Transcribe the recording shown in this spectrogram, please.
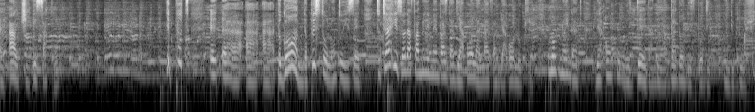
uh, Auchi Isako. They put uh, uh, uh, the gun, the pistol onto his head to tell his other family members that they are all alive and they are all okay, not knowing that their uncle was dead and they abandoned his body in the bush.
